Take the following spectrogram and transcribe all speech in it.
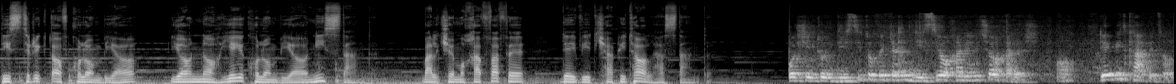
District of Columbia یا ناحیه کلمبیا نیستند. بلکه مخفف David Capital هستند. واشنگتن DC تو فکر کردی DC آخر یعنی چه آخرش؟ دیوید کپیتال.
